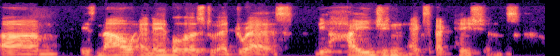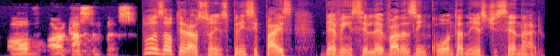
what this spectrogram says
um, is now enable us to address the hygiene expectations of our customers. Duas alterações principais devem ser levadas em conta neste cenário.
